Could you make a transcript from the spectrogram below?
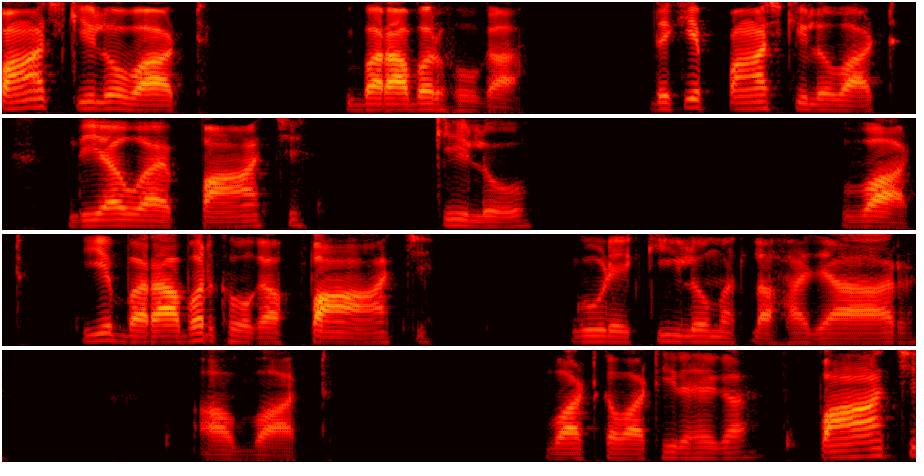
पाँच किलो वाट बराबर होगा। देखिए, पाँच किलो वाट दिया हुआ है, पाँच किलो वाट। ये बराबर होगा पाँच गुड़े किलो मतलब हज़ार और वाट। वाट का वाट ही रहेगा। पाँच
